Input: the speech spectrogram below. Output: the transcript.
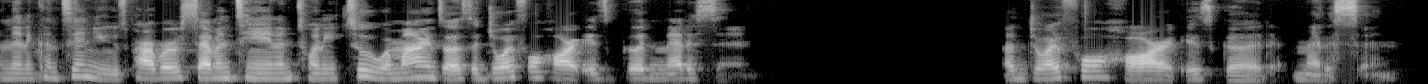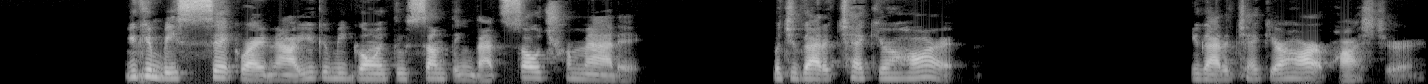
And then it continues. Proverbs 17 and 22 reminds us a joyful heart is good medicine. A joyful heart is good medicine. You can be sick right now. You can be going through something that's so traumatic, but you got to check your heart. You got to check your heart posture.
